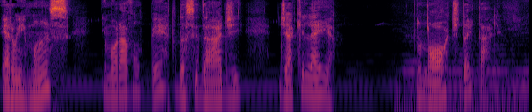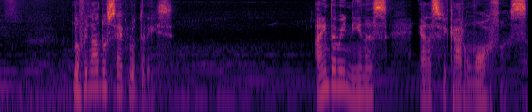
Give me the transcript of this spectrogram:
eram irmãs e moravam perto da cidade de Aquileia, no norte da Itália, no final do século III. Ainda meninas, elas ficaram órfãs.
